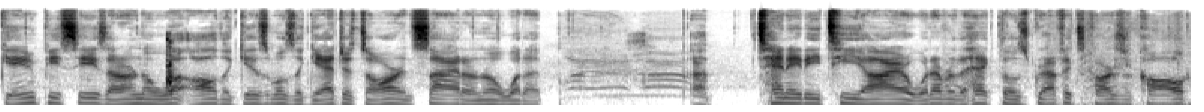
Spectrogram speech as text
gaming PCs. I don't know what all the gizmos and gadgets are inside. I don't know what a a 1080 Ti or whatever the heck those graphics cards are called.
